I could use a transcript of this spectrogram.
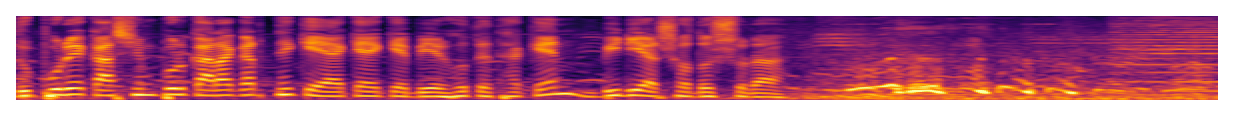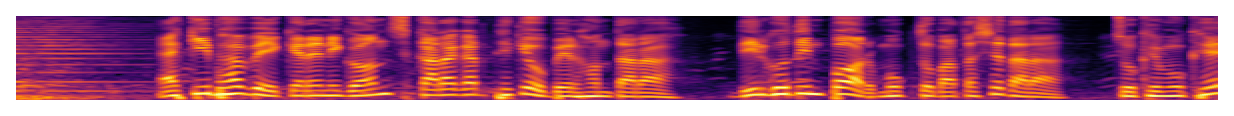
দুপুরে কাশিমপুর কারাগার থেকে একে একে বের হতে থাকেন বিডিআর সদস্যরা। একইভাবে কেরানীগঞ্জ কারাগার থেকেও বের হন তারা। দীর্ঘদিন পর মুক্ত বাতাসে তারা। চোখে মুখে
